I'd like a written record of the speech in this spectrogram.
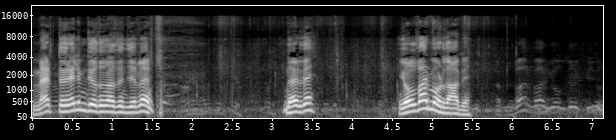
Mert dönelim diyordun az önce Mert. Nerede? Yol var mı orada abi? Var var yol direkt gidiyor.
